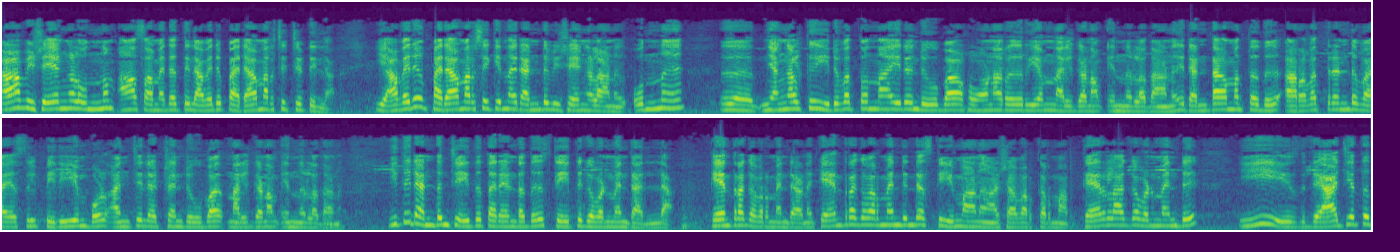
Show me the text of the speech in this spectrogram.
ആ വിഷയങ്ങളൊന്നും ആ സമരത്തിൽ അവർ പരാമർശിച്ചിട്ടില്ല. അവർ പരാമർശിക്കുന്ന രണ്ട് വിഷയങ്ങളാണ്. ഒന്ന് ഞങ്ങൾക്ക് ഇരുപത്തൊന്നായിരം രൂപ ഹോണറേറിയം നൽകണം എന്നുള്ളതാണ്. രണ്ടാമത്തത് അറുപത്തിരണ്ട് വയസ്സിൽ പിരിയുമ്പോൾ അഞ്ച് ലക്ഷം രൂപ നൽകണം എന്നുള്ളതാണ്. ഇത് രണ്ടും ചെയ്തു തരേണ്ടത് സ്റ്റേറ്റ് ഗവൺമെന്റ് അല്ല. കേന്ദ്ര ഗവൺമെന്റാണ്. കേന്ദ്ര ഗവൺമെന്റിന്റെ സ്കീമാണ് ആശാ വർക്കർമാർ. കേരള ഗവൺമെന്റ് ഈ രാജ്യത്ത്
